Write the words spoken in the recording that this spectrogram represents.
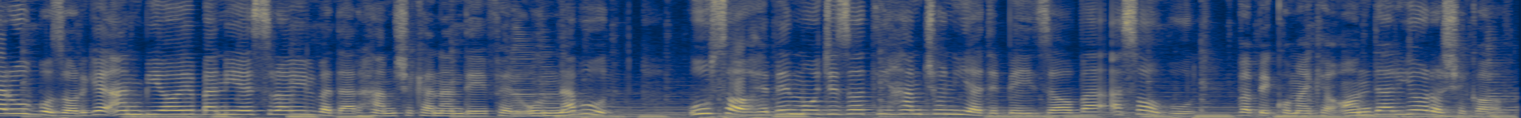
مگر او بزرگ انبیاء بنی اسرائیل و در هم شکننده فرعون نبود او صاحب معجزاتی همچون ید بیزا و عصا بود و به کمک آن دریا را شکافت.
